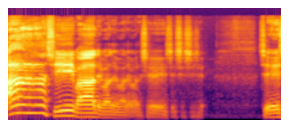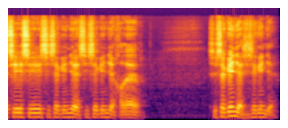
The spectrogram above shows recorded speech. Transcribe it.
Ah, sí, vale, vale, vale, vale. Sí, sí, sí, sí. Sí, sí, sí, sí, sí sé quién ye, sí sé quién ye, joder. Sí sé quién ye, sí sé quién ye.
